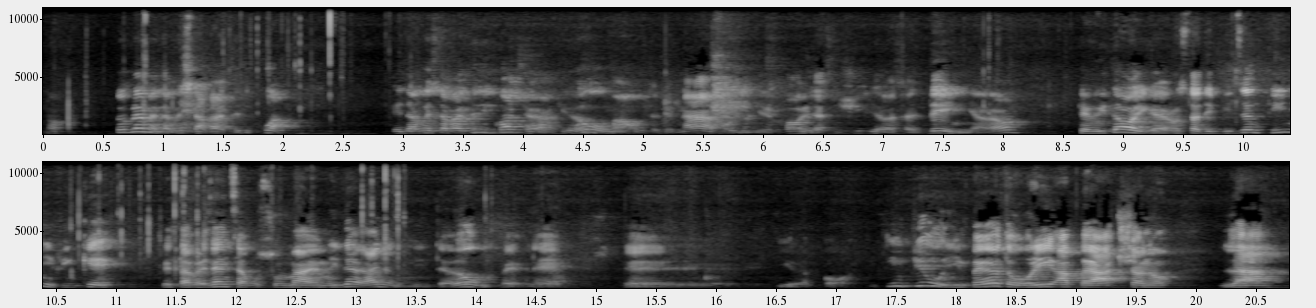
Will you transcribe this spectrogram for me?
no? Il problema è da questa parte di qua, e da questa parte di qua c'era anche Roma, oltre che Napoli, e poi la Sicilia, la Sardegna, no? territori che erano stati bizantini finché questa presenza musulmana nel Mediterraneo non interrompe le, eh, i rapporti. In più gli imperatori abbracciano la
